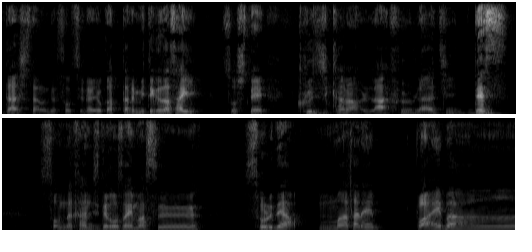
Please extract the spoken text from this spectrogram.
出したので、そちらよかったら見てください。そして、9時からラフラジです。そんな感じでございます。それでは、またねバイバーイ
